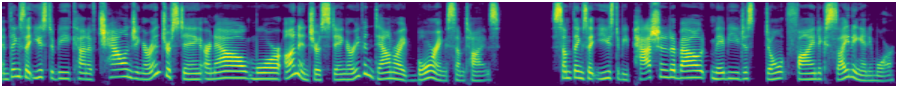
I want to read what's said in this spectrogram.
And things that used to be kind of challenging or interesting are now more uninteresting or even downright boring sometimes. Some things that you used to be passionate about, maybe you just don't find exciting anymore.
